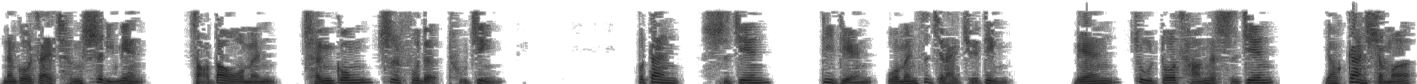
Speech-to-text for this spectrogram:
能够在城市里面找到我们成功致富的途径。不但时间、地点我们自己来决定，连住多长的时间、要干什么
